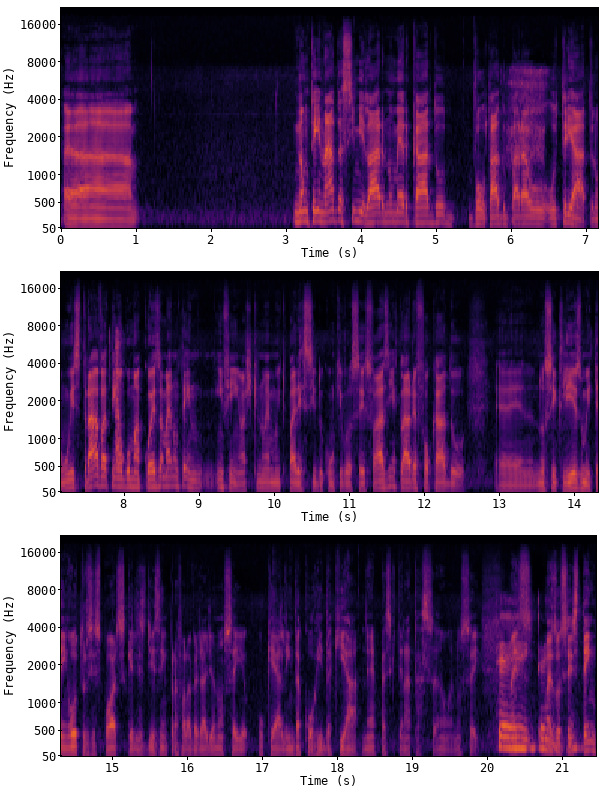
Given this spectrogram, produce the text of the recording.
Uh, não tem nada similar no mercado voltado para o, o triatlon. O Strava tem alguma coisa, mas não tem, enfim, eu acho que não é muito parecido com o que vocês fazem. É claro, é focado é, no ciclismo e tem outros esportes que eles dizem, para falar a verdade, eu não sei o que é além da corrida que há, né? Parece que tem natação, eu não sei. Tem, mas, tem, mas vocês têm,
